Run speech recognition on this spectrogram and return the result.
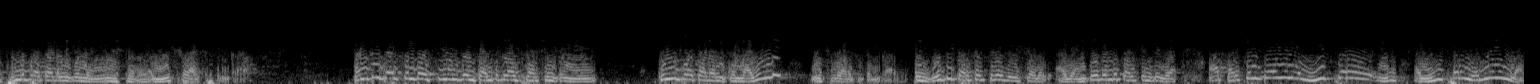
పుల్లు పోతాడు అనుకోండి హెడ్ మాస్టర్ ఈశ్వరార్పణం కాదు. ట్వంటీ పర్సెంట్ వచ్చింది అనుకోండి టెన్త్ క్లాస్ పర్సెంట్ పుల్లు అనుకున్నది అనుకోండి అర్పితం కాదు. ఈ డ్యూటీ పర్ఫెక్ట్గా చేశాడు. అది అంటే రెండు పర్సెంటేజ్ ఆ పర్సెంటేజ్ ఈశ్వర ఆ ఈశ్వర నిర్ణయంగా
